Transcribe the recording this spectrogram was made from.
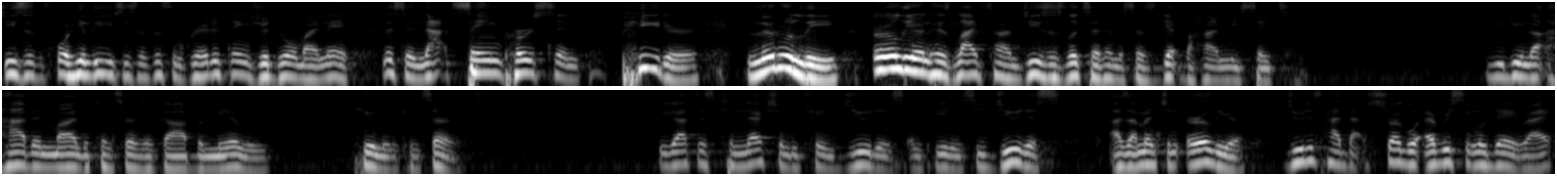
Jesus, before he leaves, he says, Listen, greater things you're doing my name. Listen, that same person, Peter, literally earlier in his lifetime, Jesus looks at him and says, Get behind me, Satan you do not have in mind the concerns of God, but merely human concerns. So you got this connection between Judas and Peter. See, Judas, as I mentioned earlier, Judas had that struggle every single day, right?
